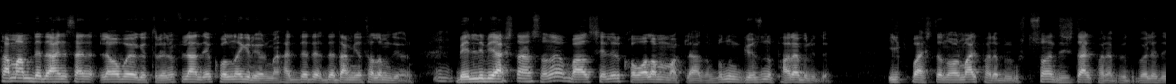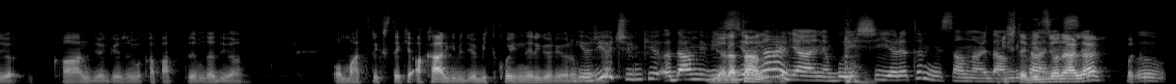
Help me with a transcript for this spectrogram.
Tamam dede hani sen lavaboya götürelim falan diye koluna giriyorum ben. Hadi dede, dedem yatalım diyorum. Belli bir yaştan sonra bazı şeyleri kovalamamak lazım. Bunun gözünü para bürüdü. İlk başta normal para bürümüştü. Sonra dijital para bürüdü. Böyle diyor Kaan diyor gözümü kapattığımda diyor o Matrix'teki akar gibi diyor bitcoinleri görüyorum diyor. Görüyor çünkü adam bir Yaratan- vizyoner yani bu işi yaratan insanlardan bir İşte tanesi. vizyonerler, bakın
